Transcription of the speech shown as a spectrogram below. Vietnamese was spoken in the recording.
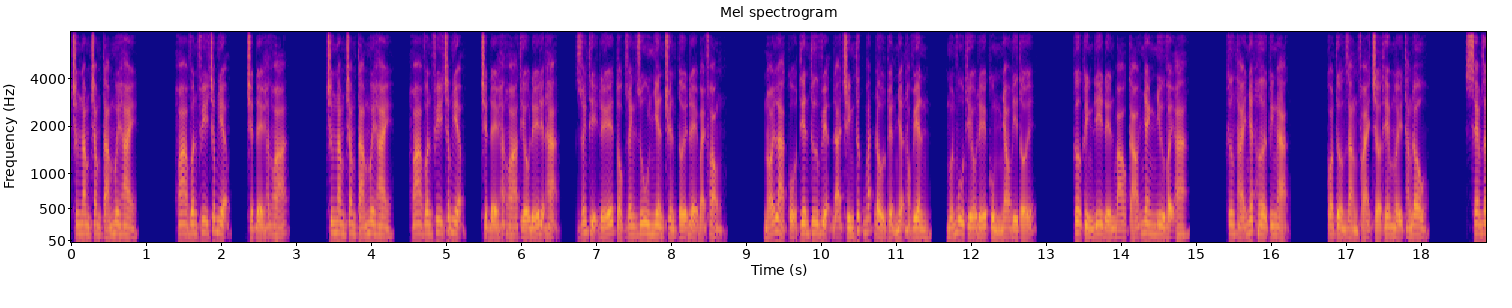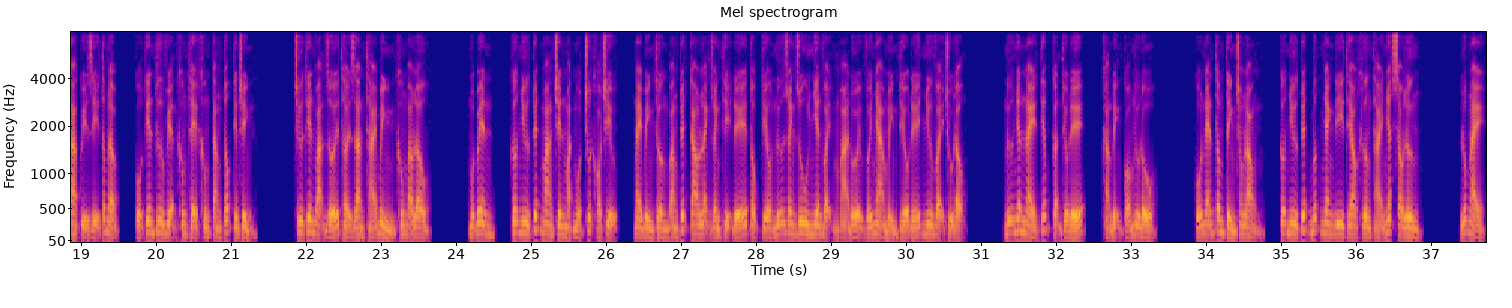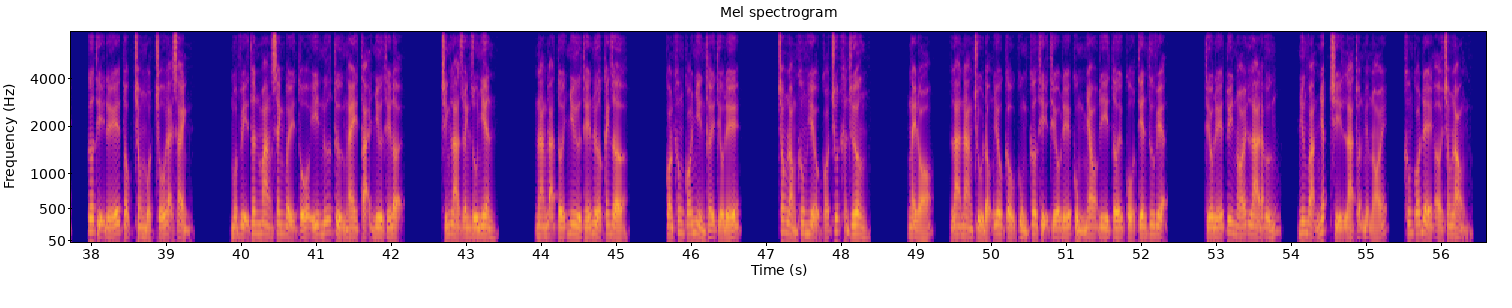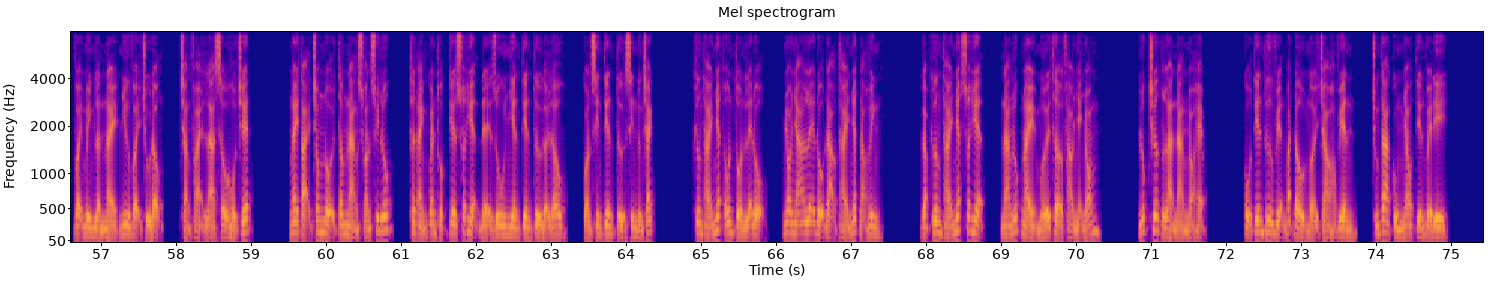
chương năm trăm tám mươi hai, hoa vân phi chấp nghiệm triệt để hắc hóa. Chương năm trăm tám mươi hai, hoa vân phi chấp nghiệm triệt để hắc hóa thiếu đế điện hạ, doanh thị đế tộc doanh du nhiên chuyên tới để bãi phòng nói là cổ tiên thư viện đã chính thức bắt đầu tuyển nhận học viên, muốn vu thiếu đế cùng nhau đi tới. Cơ kình đi đến báo cáo nhanh như vậy a? À? khương thái nhất hơi kinh ngạc. Con tưởng rằng phải chờ thêm mấy tháng đâu. Xem ra quỷ dị tấp nập, cổ tiên thư viện không thể không tăng tốc tiến trình. Chư thiên vạn giới thời gian thái bình không bao lâu. Một bên cơ như tuyết mang trên mặt một chút khó chịu, ngày bình thường băng tuyết cao lệnh doanh thị đế tộc tiêu nữ doanh du nhiên vậy mà đối với nhà mình thiếu đế như vậy chủ động. Nữ nhân này tiếp cận thiếu đế, khẳng định có mưu đồ. Cố nén tâm tình trong lòng, cơ như tuyết bước nhanh đi theo khương thái nhất sau lưng. Lúc này, cơ thị đế tộc trong một chỗ đại sảnh. Một vị thân mang xanh bảy tố ý nữ tử ngay tại như thế lợi. Chính là doanh du nhiên. Nàng đã tới như thế nửa cách giờ, còn không có nhìn thấy thiếu đế. Trong lòng không hiểu có chút khẩn trương. Ngày đó, là nàng chủ động yêu cầu cùng cơ thị thiếu đế cùng nhau đi tới cổ tiên thư viện. Thiếu đế tuy nói là đáp ứng nhưng bạn nhất chỉ là thuận miệng nói, không có để ở trong lòng, vậy mình lần này như vậy chủ động, chẳng phải là xấu hổ chết. Ngay tại trong nội tâm nàng xoắn suýt lúc, thân ảnh quen thuộc kia xuất hiện để du nhiên tiên tử đợi lâu, còn xin tiên tử xin đừng trách. Khương thái nhất ôn tồn lễ độ, nho nhã lễ độ đạo thái nhất đạo huynh. Gặp khương thái nhất xuất hiện, nàng lúc này mới thở phào nhẹ nhõm. Lúc trước là nàng nhỏ hẹp. Cổ tiên thư viện bắt đầu mời chào học viên, chúng ta cùng nhau tiến về đi.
